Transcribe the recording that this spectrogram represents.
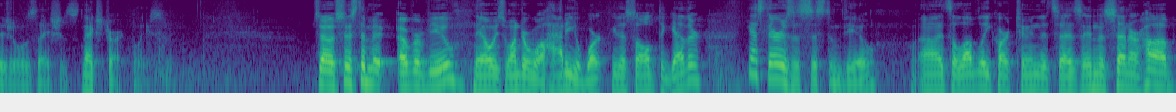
visualizations. Next chart, please. So system overview, they always wonder, well, how do you work this all together? Yes, there is a system view. Uh, it's a lovely cartoon that says in the center hub,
